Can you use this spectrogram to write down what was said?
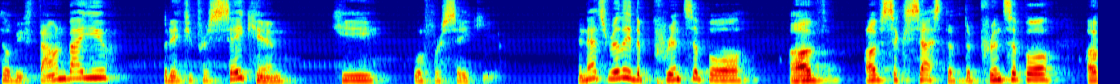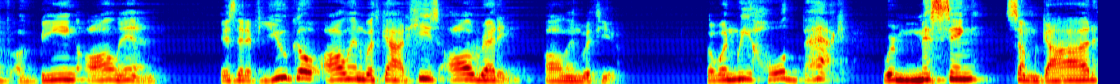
he'll be found by you, but if you forsake him, he will forsake you. And that's really the principle of, of success, the, the principle of, of being all in is that if you go all in with God, he's already all in with you. But when we hold back, we're missing some God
